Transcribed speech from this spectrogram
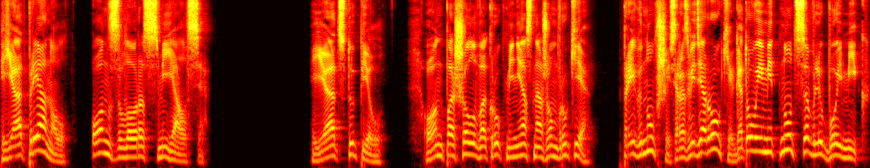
Я отпрянул. Он зло рассмеялся. Я отступил. Он пошел вокруг меня с ножом в руке, пригнувшись, разведя руки, готовый метнуться в любой миг.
